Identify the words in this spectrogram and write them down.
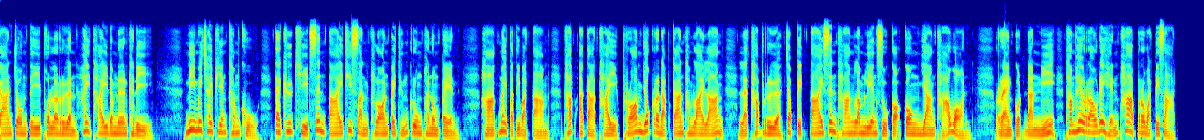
การโจมตีพลเรือนให้ไทยดำเนินคดี นี่ไม่ใช่เพียงคำขู่ แต่คือขีดเส้นตายที่สั่นคลอนไปถึงกรุงพนมเปญ หากไม่ปฏิบัติตาม ทัพอากาศไทยพร้อมยกระดับการทำลายล้าง และทัพเรือจะปิดตายเส้นทางลำเลียงสู่เกาะกงอย่างถาวรแรงกดดันนี้ทำให้เราได้เห็นภาพประวัติศาสตร์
